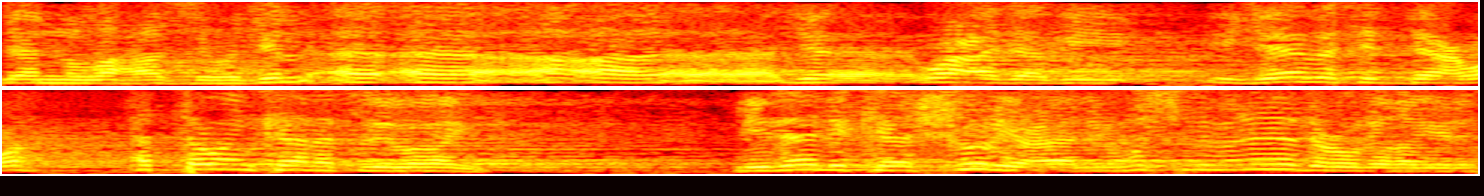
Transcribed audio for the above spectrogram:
لأن الله عز وجل وعد بإجابة الدعوة حتى وإن كانت للغير. لذلك شرع للمسلم أن يدعو لغيره.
